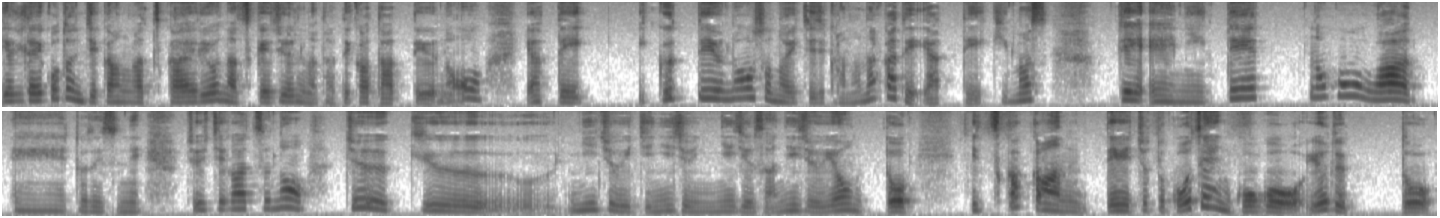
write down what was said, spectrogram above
やりたいことに時間が使えるようなスケジュールの立て方っていうのをやっていくっていうのをその1時間の中でやっていきます。で、えー、日程の方は、えーとですね、11月の19、21、22、23、24と5日間でちょっと午前午後夜と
